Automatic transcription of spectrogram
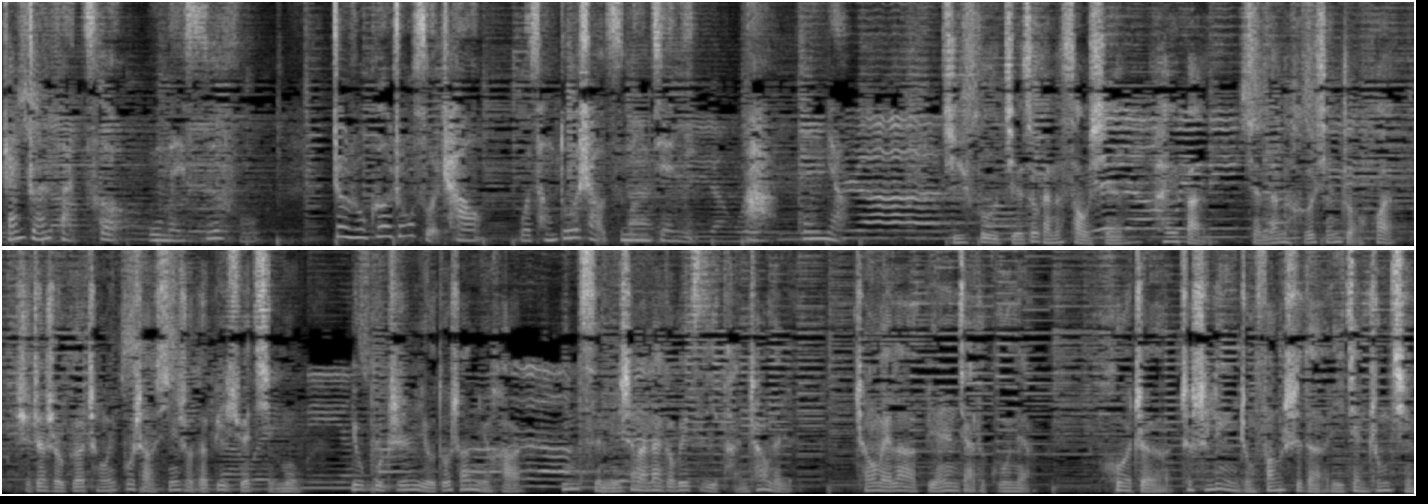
辗转反侧，寤寐思服。正如歌中所唱，我曾多少次梦见你啊，姑娘。极富节奏感的扫弦、拍板，简单的和弦转换，使这首歌成为不少新手的必学曲目。又不知有多少女孩因此迷上了那个为自己弹唱的人，成为了别人家的姑娘，或者这是另一种方式的一见钟情。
